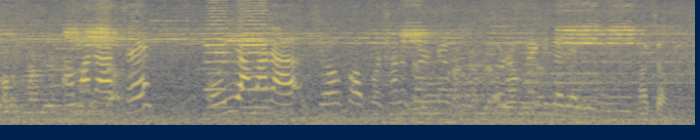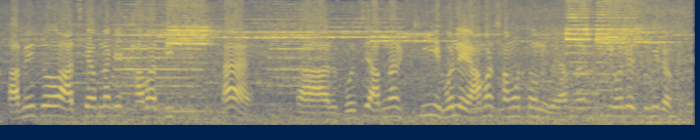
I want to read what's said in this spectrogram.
ভাই আমার আছে। ওই আমার চোখ অপারেশন মেডিকেলে নিয়ে আচ্ছা আমি তো আজকে আপনাকে খাবার দিচ্ছি হ্যাঁ। আর বলছি আপনার কি হলে আমার সামর্থ্য অনুযায়ী আপনার কি হলে সুবিধা হবে?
